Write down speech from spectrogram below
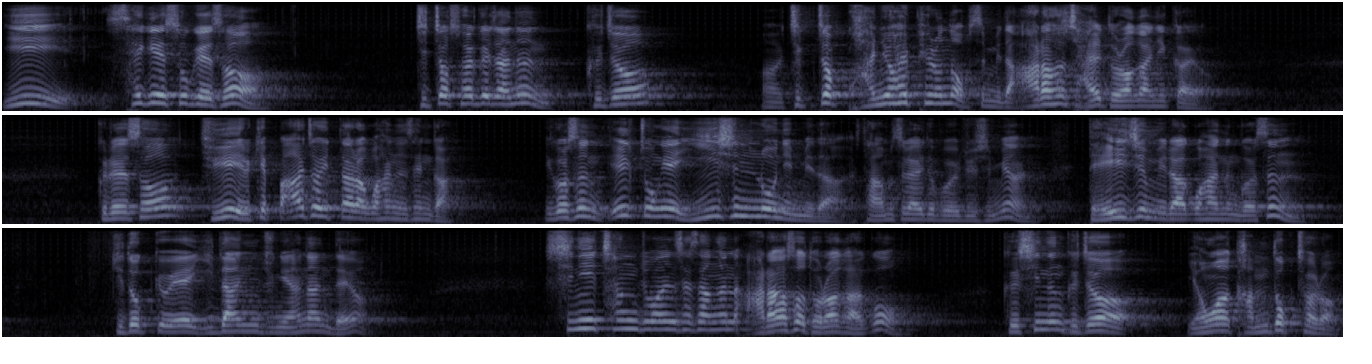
이 세계 속에서 지적 설계자는 그저 어, 직접 관여할 필요는 없습니다. 알아서 잘 돌아가니까요. 그래서 뒤에 이렇게 빠져 있다라고 하는 생각. 이것은 일종의 이신론입니다. 다음 슬라이드 보여주시면 데이즘이라고 하는 것은 기독교의 이단 중의 하나인데요. 신이 창조한 세상은 알아서 돌아가고 그 신은 그저 영화 감독처럼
